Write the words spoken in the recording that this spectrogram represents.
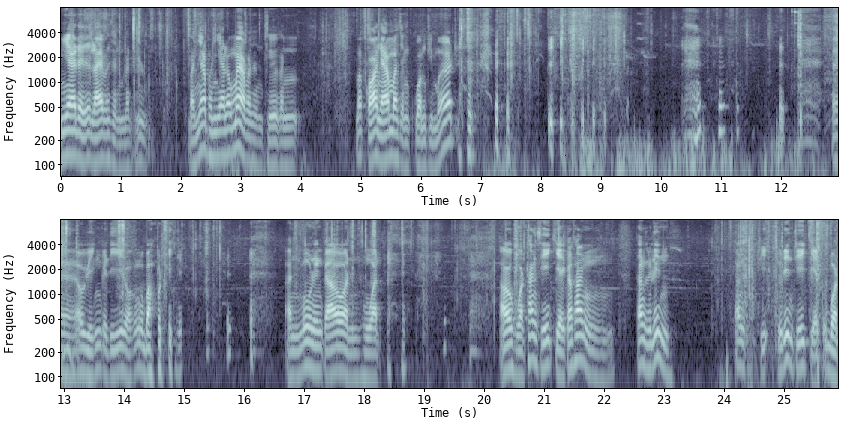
เงียได้หลายมาสันมันมันย่ามพันเงียลงมามาสันถือกัน มาก่อน้ำมาสันกวมที่เมิดเออเอาหวิงก็ดีหรอกเบาดีอันมู่หนึงก็เอาอันหวด เอาหวดทั้งสีเกียรติก็ทั้งทั้งสุรินทั้งสุรินสีเกียรติอุบล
